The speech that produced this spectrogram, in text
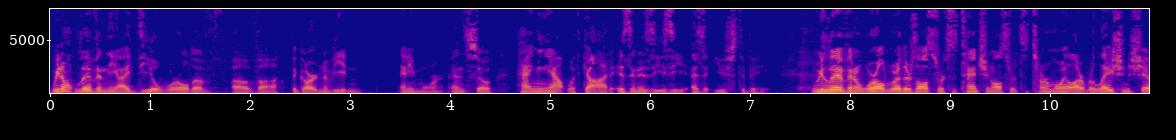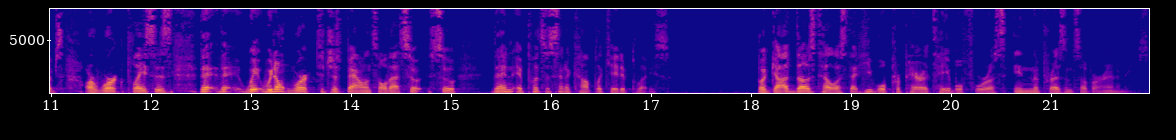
we don't live in the ideal world of, of uh, the Garden of Eden anymore. And so hanging out with God isn't as easy as it used to be. We live in a world where there's all sorts of tension, all sorts of turmoil, our relationships, our workplaces. we, we don't work to just balance all that. So, so then it puts us in a complicated place. But God does tell us that He will prepare a table for us in the presence of our enemies.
